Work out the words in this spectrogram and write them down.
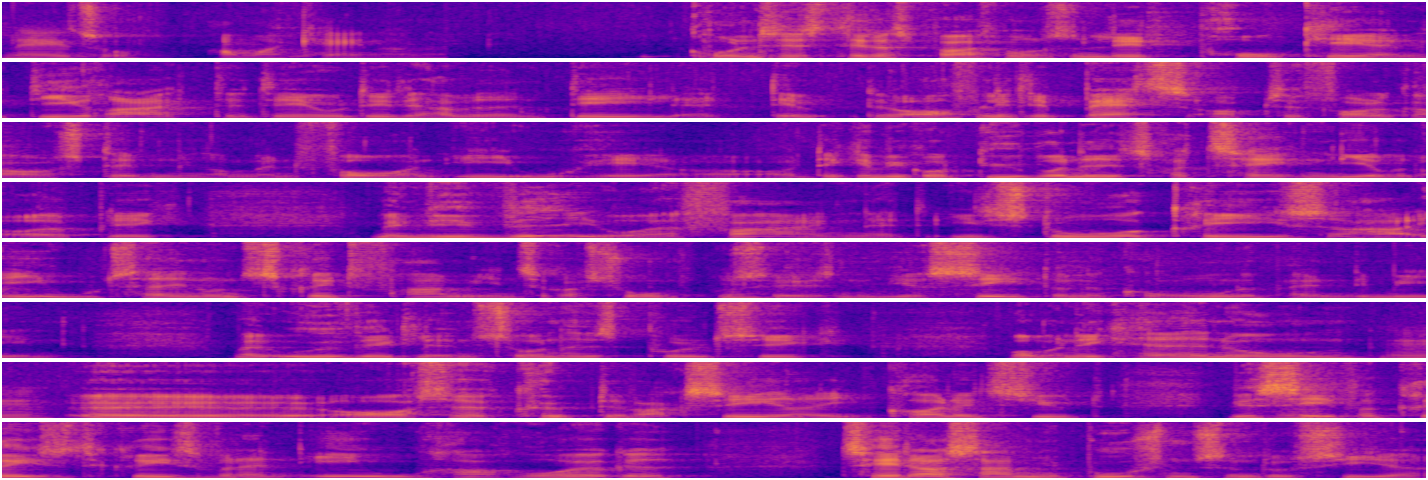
NATO, amerikanerne. Grunden til, at jeg stiller spørgsmålet sådan lidt provokerende direkte, det er jo det, der har været en del af det, den offentlige debat op til folkeafstemning, om man får en EU her. Og det kan vi gå dybere ned i traktaten lige om et øjeblik. Men vi ved jo af erfaringen, at i store kriser har EU taget nogle skridt frem i integrationsprocessen. Vi har set under coronapandemien, man udviklede en sundhedspolitik, hvor man ikke havde nogen, mm. øh, og også købte vacciner i kollektivt. Vi har set fra krise til krise, hvordan EU har rykket tættere sammen i bussen, som du siger,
